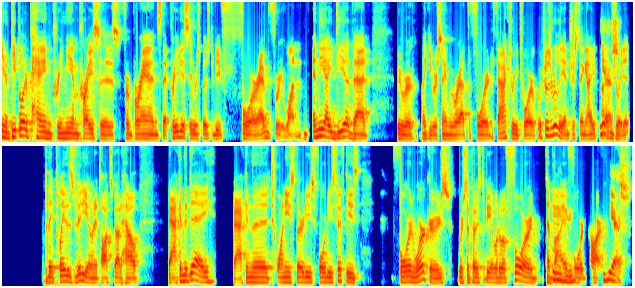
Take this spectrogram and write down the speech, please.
you know, people are paying premium prices for brands that previously were supposed to be for everyone. And the idea that we were, like you were saying, we were at the Ford factory tour, which was really interesting. I, yes. I enjoyed it but they play this video and it talks about how back in the day, back in the 20s, 30s, 40s, 50s, Ford workers were supposed to be able to afford to buy mm-hmm. a Ford car. Yes.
